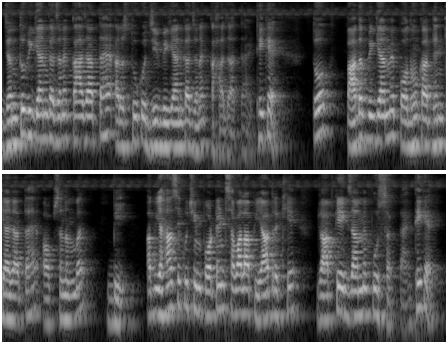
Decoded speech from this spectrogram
जंतु विज्ञान का जनक कहा जाता है, अरस्तु को जीव विज्ञान का जनक कहा जाता है, ठीक है? तो पादप विज्ञान में पौधों का अध्ययन किया जाता है, ऑप्शन नंबर बी। अब यहाँ से कुछ इंपॉर्टेंट सवाल आप याद रखिए, जो आपके एग्ज़ाम में पूछ सकता है, ठीक है?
